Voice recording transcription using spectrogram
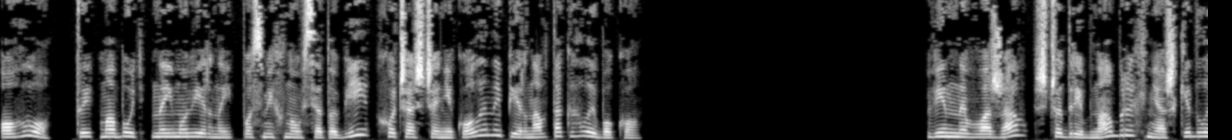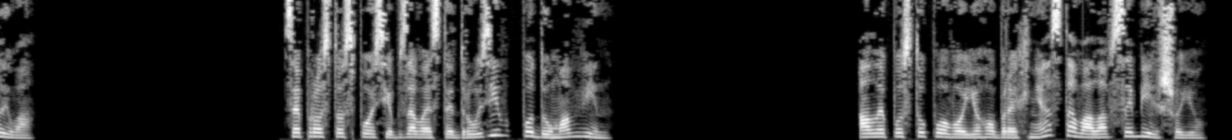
Ого, ти, мабуть, неймовірний, посміхнувся тобі, хоча ще ніколи не пірнав так глибоко. Він не вважав, що дрібна брехня шкідлива. Це просто спосіб завести друзів, подумав він. Але поступово його брехня ставала все більшою.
